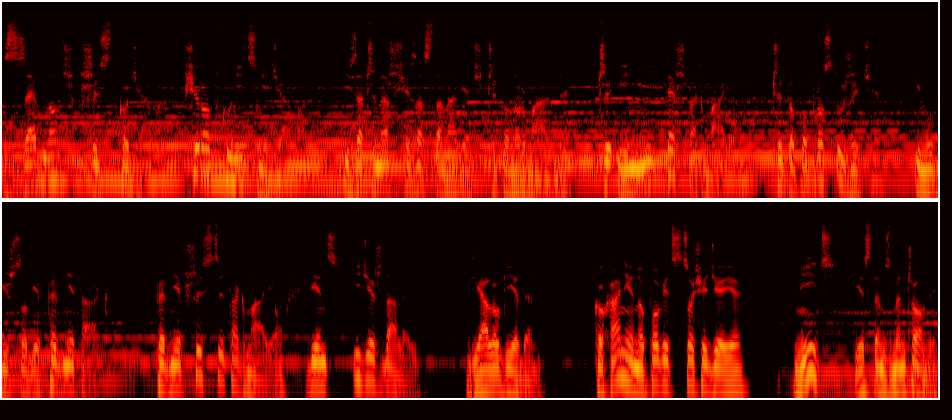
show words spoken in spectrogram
Z zewnątrz wszystko działa, w środku nic nie działa. I zaczynasz się zastanawiać, czy to normalne, czy inni też tak mają, czy to po prostu życie. I mówisz sobie, pewnie tak, pewnie wszyscy tak mają, więc idziesz dalej. Dialog jeden. Kochanie, no powiedz, co się dzieje. Nic, jestem zmęczony.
